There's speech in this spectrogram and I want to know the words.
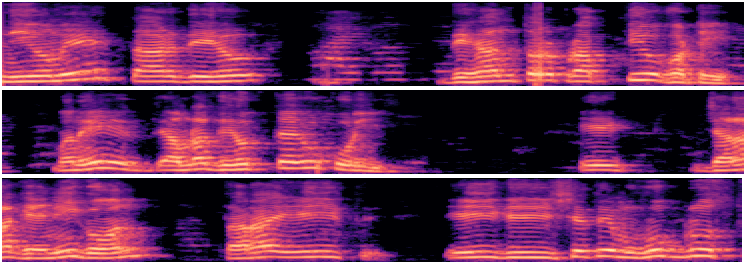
নিয়মে তার দেহ দেহান্তর প্রাপ্তিও ঘটে। মানে আমরা দেহত্যাগও করি। এই যারা জ্ঞানীগণ, তারা এই এই ইসেতে মোহগ্রস্ত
